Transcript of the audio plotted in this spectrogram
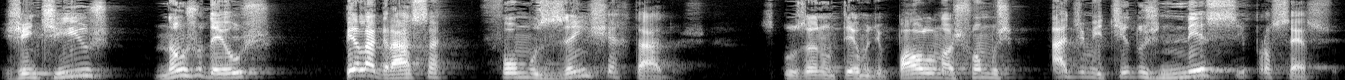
gentios, não judeus, pela graça, fomos enxertados. Usando um termo de Paulo, nós fomos admitidos nesse processo.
